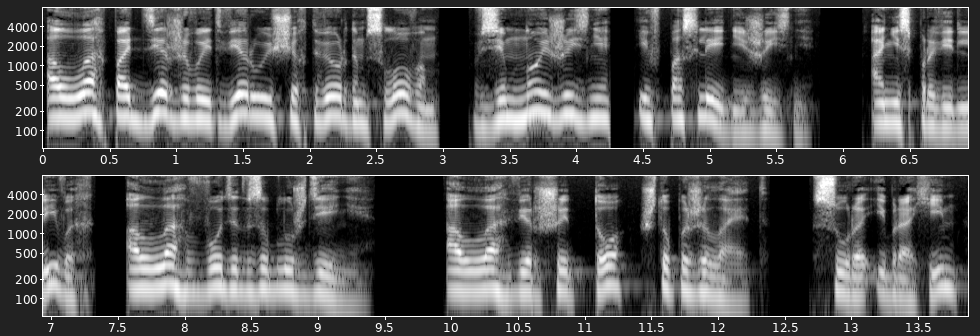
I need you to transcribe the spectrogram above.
Аллах поддерживает верующих твердым словом в земной жизни и в последней жизни, а несправедливых Аллах вводит в заблуждение. Аллах вершит то, что пожелает. Сура Ибрахим,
